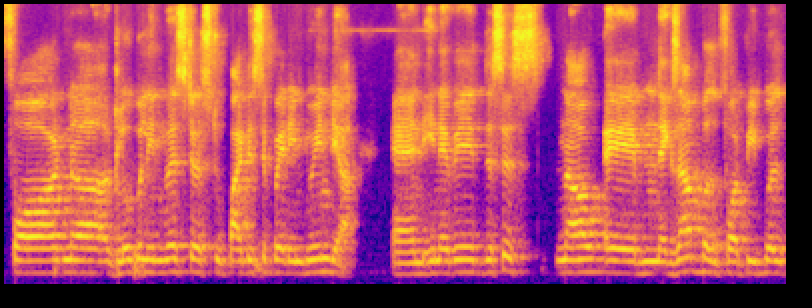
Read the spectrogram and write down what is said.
for uh, global investors to participate into India. And in a way, this is now a, an example for people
